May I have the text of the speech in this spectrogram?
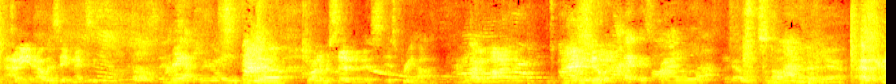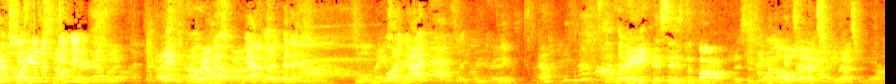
I would say Mexican. Yeah. We're number seven. It's it's pretty hot. I'm not gonna lie. Like, I'm feeling it. Becca's crying a little. I got a little snot. Yeah. I haven't, I haven't She's quite hit gonna the snot finish. area, but Oh no, yeah, I'm Got a gonna finish. It's a little nasal. Will I die? Probably. are you ready? Yeah. Wait, this is the bomb. This is the one that Oh, that's that's warm.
